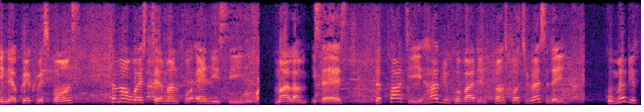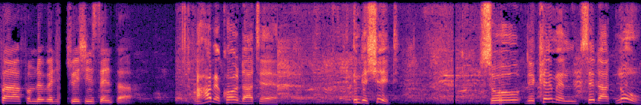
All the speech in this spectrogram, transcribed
In a quick response, Tema West chairman for NDC, Malam, says the party has been providing transport to residents who may be far from the registration center. I have a call that uh, in the shade. So they came and said that no,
